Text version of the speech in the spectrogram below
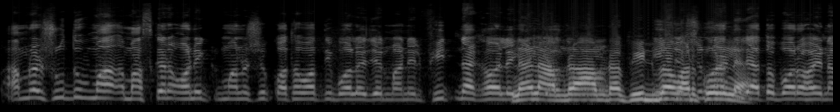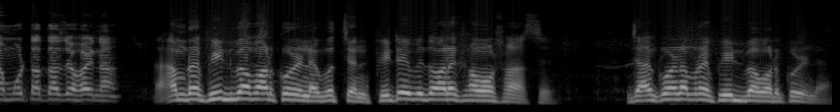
আমরা শুধু মাঝখানে অনেক মানুষের কথাবার্তা বলে যে মানে ফিট না খাওয়ালে না, না, আমরা- আমরা fit ব্যবহার করি না। এত বড় হয় না মোটা তাজা হয় না। আমরা ফিট ব্যবহার করি না বুঝছেন? ফিটের ভিতরে অনেক সমস্যা আছে। যার কারণে আমরা ফিট ব্যবহার করি না।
